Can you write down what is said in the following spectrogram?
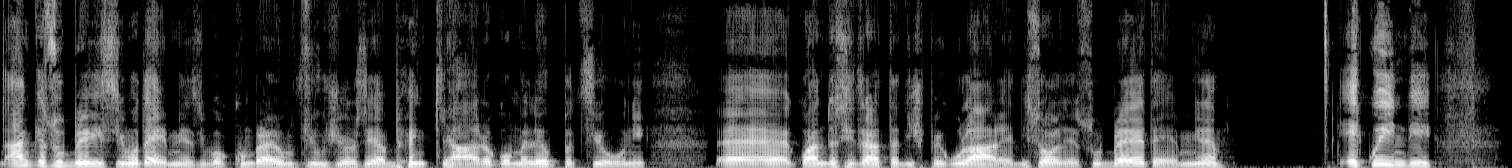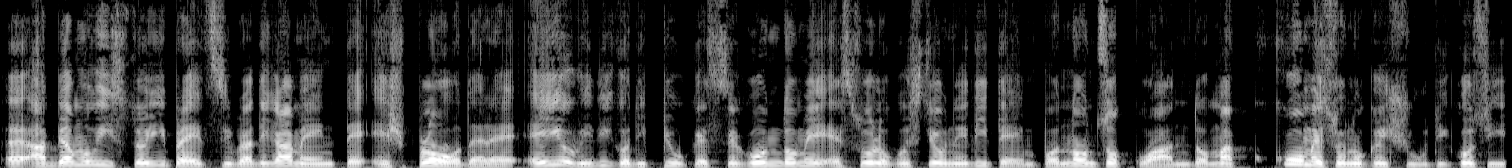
anche sul brevissimo termine si può comprare un future, sia ben chiaro, come le opzioni, eh, quando si tratta di speculare di solito sul breve termine. E quindi eh, abbiamo visto i prezzi praticamente esplodere e io vi dico di più che secondo me è solo questione di tempo, non so quando, ma come sono cresciuti così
